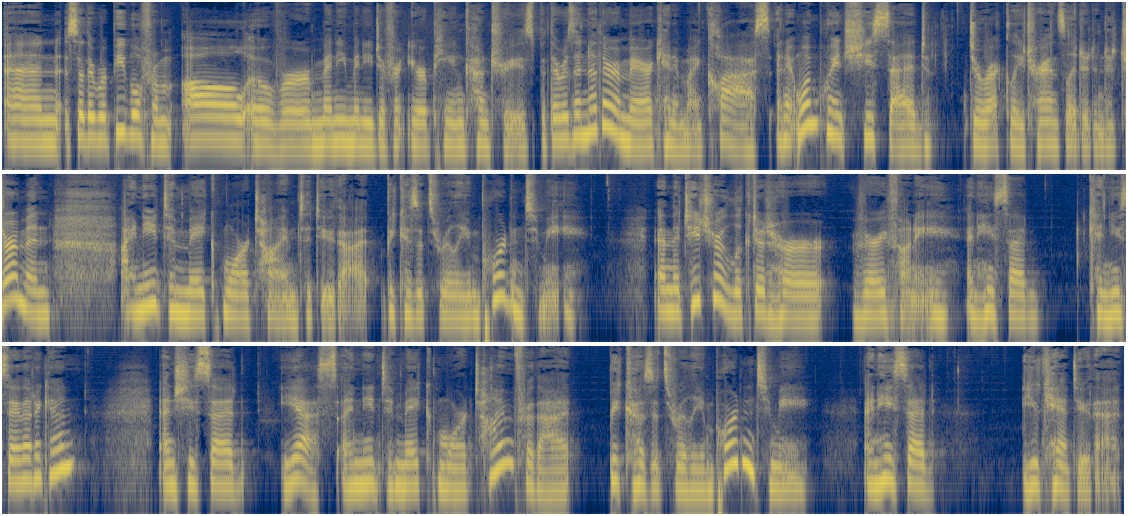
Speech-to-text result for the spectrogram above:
And so there were people from all over many, many different European countries, but there was another American in my class, and at one point she said, directly translated into German, I need to make more time to do that because it's really important to me. And the teacher looked at her very funny and he said, Can you say that again? And she said, Yes, I need to make more time for that because it's really important to me. And he said, You can't do that.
